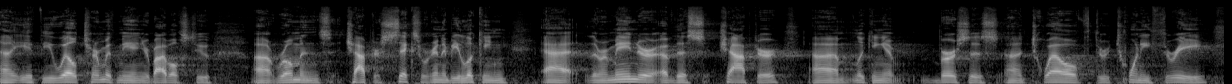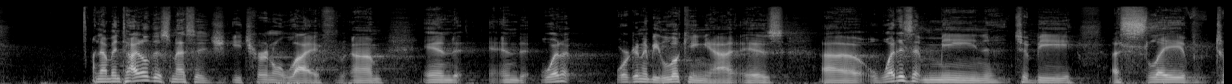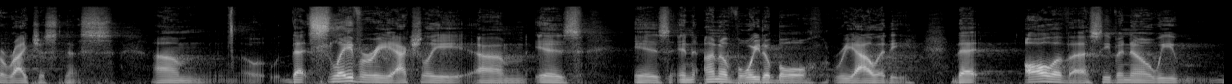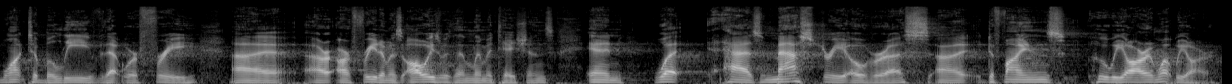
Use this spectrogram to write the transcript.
Uh, if you will, turn with me in your Bibles to uh, Romans chapter 6. We're going to be looking at the remainder of this chapter, um, looking at verses uh, 12 through 23. And I've entitled this message Eternal Life. Um, and, and what we're going to be looking at is uh, what does it mean to be a slave to righteousness? Um, that slavery actually um, is, is an unavoidable reality. That all of us, even though we want to believe that we're free, uh, our, our freedom is always within limitations. And what has mastery over us uh, defines who we are and what we are.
